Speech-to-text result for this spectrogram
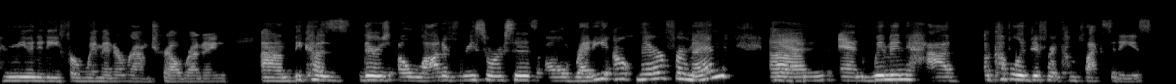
community for women around trail running. Um, because there's a lot of resources already out there for men, yeah. Um, and women have a couple of different complexities.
